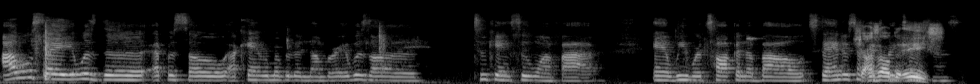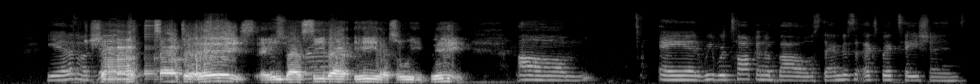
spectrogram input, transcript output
I will say it was the episode. I can't remember the number. It was uh two Kings two one five, and we were talking about standards. Shouts out to Ace. Yeah, that's my Shouts out to Ace. A dot C dot E. That's who he be. Um, and we were talking about standards and expectations,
